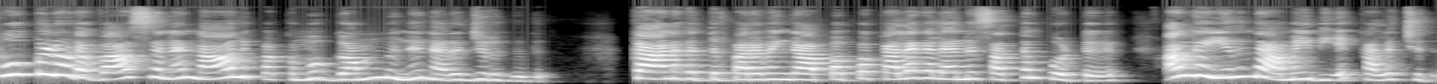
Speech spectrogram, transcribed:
பூக்களோட வாசனை நாலு பக்கமும் கம்முன்னு நிறைஞ்சிருந்தது. கானகத்து பறவைங்க அப்பப்போ கலகலன்னு சத்தம் போட்டு அங்க இருந்த அமைதியை கலைச்சுது.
